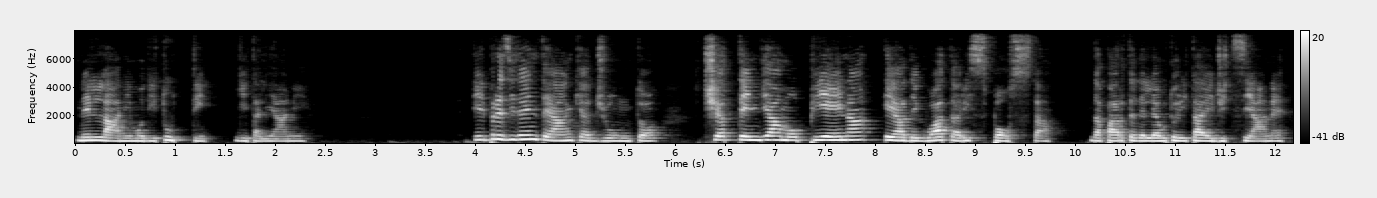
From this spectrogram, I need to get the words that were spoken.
nell'animo di tutti gli italiani. Il presidente ha anche aggiunto ci attendiamo piena e adeguata risposta da parte delle autorità egiziane,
